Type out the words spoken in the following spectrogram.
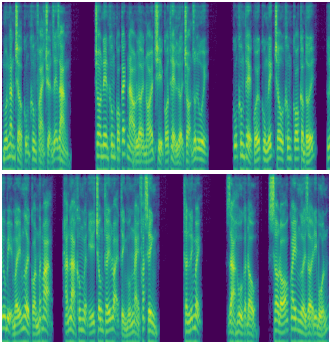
muốn ngăn trở cũng không phải chuyện dễ dàng cho nên không có cách nào lời nói chỉ có thể lựa chọn rút lui. Cũng không thể cuối cùng lích châu không có cầm tới, lưu bị mấy người còn mất mạng, hắn là không nguyện ý trông thấy loại tình huống này phát sinh. Thần lĩnh mệnh. Giả hù gật đầu, sau đó quay người rời đi bốn.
